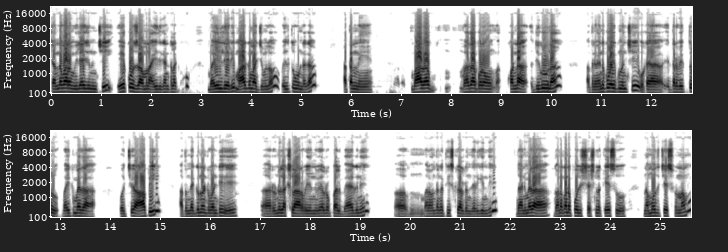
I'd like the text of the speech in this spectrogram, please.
చందవరం విలేజ్ నుంచి వేకోజామున ఐదు గంటలకు బయలుదేరి మార్గ మధ్యంలో వెళ్తూ ఉండగా అతన్ని బాధా బాధాపురం కొండ దిగువన అతని వెనుక వైపు నుంచి ఒక ఇద్దరు వ్యక్తులు బైక్ మీద వచ్చి ఆపి అతని దగ్గర ఉన్నటువంటి రెండు లక్షల అరవై ఎనిమిది వేల రూపాయల బ్యాగ్ని బలవంతంగా తీసుకువెళ్ళడం జరిగింది. దాని మీద దొనకొండ పోలీస్ స్టేషన్లో కేసు నమోదు చేసుకున్నాము.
